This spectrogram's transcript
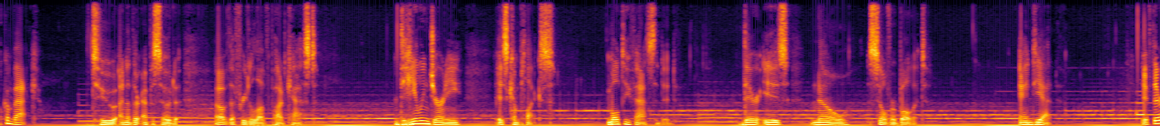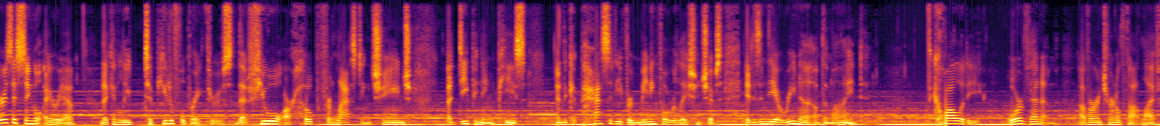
Welcome back to another episode of the Free to Love podcast. The healing journey is complex, multifaceted. There is no silver bullet. And yet, if there is a single area that can lead to beautiful breakthroughs that fuel our hope for lasting change, a deepening peace, and the capacity for meaningful relationships, it is in the arena of the mind. The quality or venom of our internal thought life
